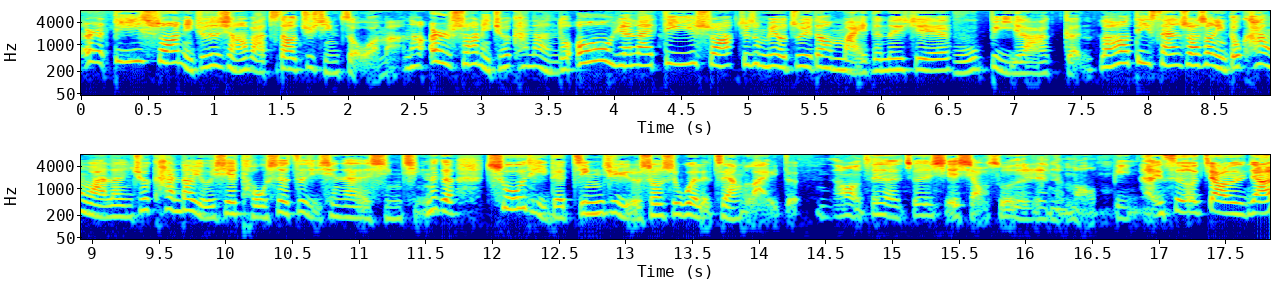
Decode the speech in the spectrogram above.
二第一刷，你就是想要把这道剧情走完嘛。那二刷，你就会看到很多哦，原来第一刷就是没有注意到埋的那些伏笔啦梗。然后第三刷的时候，你都看完了，你就看到有一些投射自己现在的心情。那个出题的金句的时候是为了这样来的。然后这个就是写小说的人的毛病，每次都叫人家，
